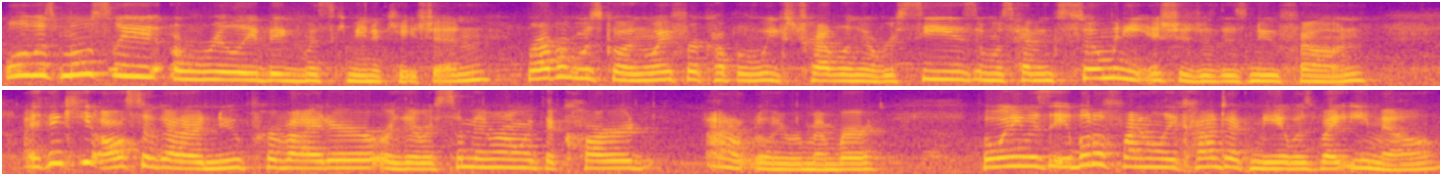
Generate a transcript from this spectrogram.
Well, it was mostly a really big miscommunication. Robert was going away for a couple of weeks traveling overseas and was having so many issues with his new phone. I think he also got a new provider or there was something wrong with the card. I don't really remember. But when he was able to finally contact me, it was by email.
